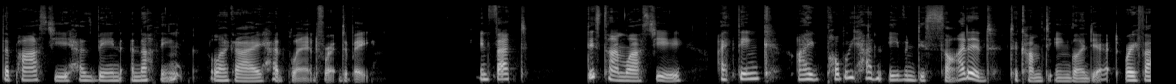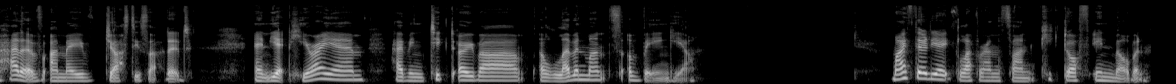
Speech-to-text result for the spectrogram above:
the past year has been nothing like I had planned for it to be. In fact, this time last year, I think I probably hadn't even decided to come to England yet, or if I had have, I may have just decided. And yet here I am, having ticked over 11 months of being here. My 38th lap around the sun kicked off in Melbourne.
